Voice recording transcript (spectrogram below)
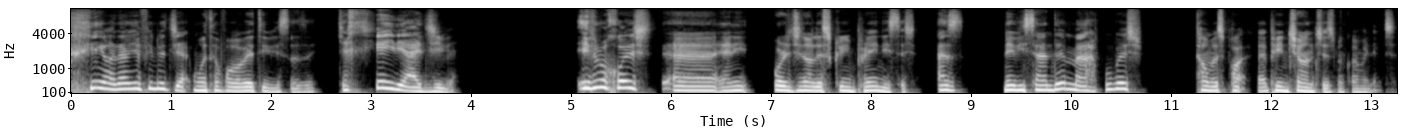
این آدم یه فیلم متفاوتی می‌سازه که خیلی عجیبه. این فیلم خودش یعنی original screenplay نیستش. از نویسنده محبوبش تامس پینچان چیز می‌کنه می‌نویسه.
